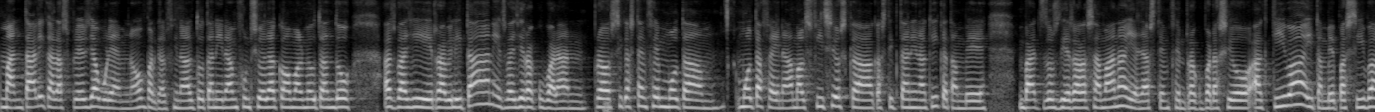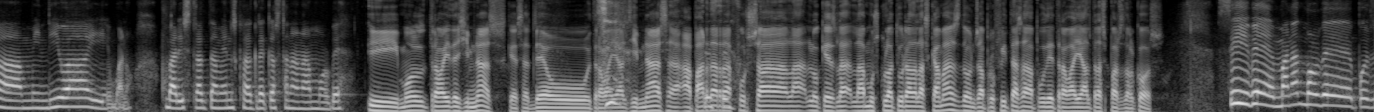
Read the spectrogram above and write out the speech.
mental i que després ja veurem, no? perquè al final tot anirà en funció de com el meu tendó es vagi rehabilitant i es vagi recuperant. Però sí que estem fent molta, molta feina amb els fisios que, que estic tenint aquí, que també vaig dos dies a la setmana i allà estem fent recuperació activa i també passiva amb Indiva i bueno, varis tractaments que crec que estan anant molt bé. I molt treball de gimnàs, que se't veu treballar sí. al gimnàs. A part sí, de reforçar la, el que és la, la musculatura de les cames, doncs aprofites a poder treballar altres parts del cos. Sí, bé, m'ha anat molt bé pues,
